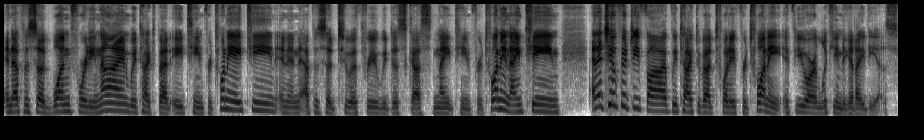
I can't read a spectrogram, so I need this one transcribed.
In episode 149, we talked about 18 for 2018. And in episode 203, we discussed 19 for 2019. And at 255, we talked about 20 for 20 if you are looking to get ideas.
